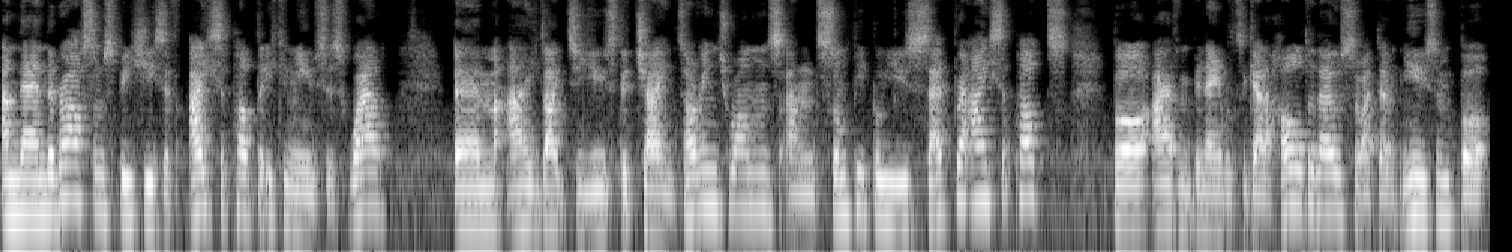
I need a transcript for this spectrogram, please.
And then there are some species of isopod that you can use as well. Um, I like to use the giant orange ones, and some people use zebra isopods, but I haven't been able to get a hold of those, so I don't use them. But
